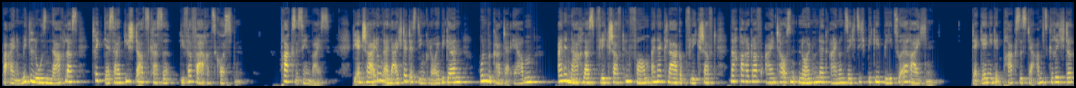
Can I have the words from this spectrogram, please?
Bei einem mittellosen Nachlass trägt deshalb die Staatskasse die Verfahrenskosten. Praxishinweis. Die Entscheidung erleichtert es den Gläubigern unbekannter Erben, eine Nachlasspflegschaft in Form einer Klagepflegschaft nach 1961 BGB zu erreichen. Der gängigen Praxis der Amtsgerichte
